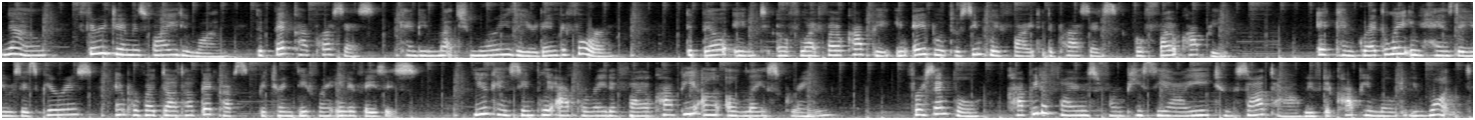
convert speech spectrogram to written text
Now, through JMS 581, the backup process can be much more easier than before. The built-in offline file copy enables to simplify the process of file copy. It can greatly enhance the user experience and provide data backups between different interfaces. You can simply operate a file copy on a OLED screen. For example, copy the files from PCIe to SATA with the copy mode you want.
